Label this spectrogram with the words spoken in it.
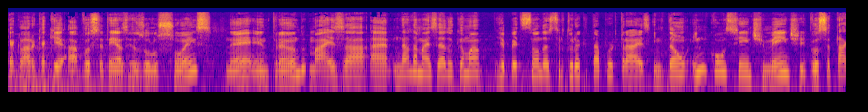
É claro que aqui ah, você tem as resoluções, né, entrando, mas a, a- nada mais é do que uma repetição da estrutura que tá por trás. Então, inconscientemente, você tá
